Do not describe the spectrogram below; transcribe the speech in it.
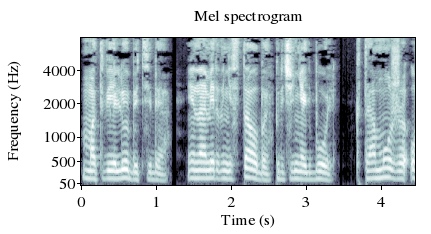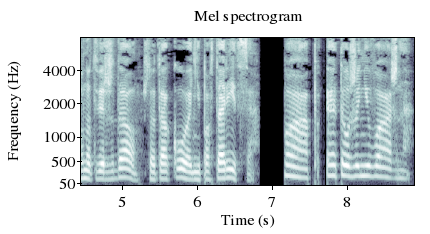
Матвей любит тебя и намеренно не стал бы причинять боль. К тому же он утверждал, что такое не повторится. «Пап, это уже не важно.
